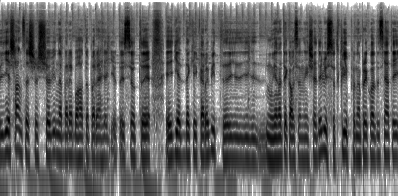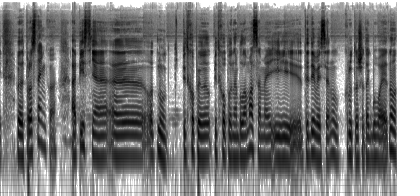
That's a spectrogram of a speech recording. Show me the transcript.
є шанси, що, що він набере багато переглядів. Тобто, от е, є декілька робіт, е, ну я натикався на них ще дивлюсь. От кліп, наприклад, знятий простенько, а пісня е, от, ну, підхопила, підхоплена була масами, і ти дивишся, ну круто, що так буває. Ну,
